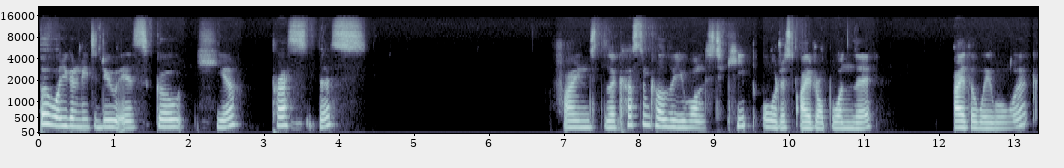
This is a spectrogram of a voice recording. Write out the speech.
But what you're going to need to do is go here, press this, find the custom color that you want to keep or just eyedrop one there. Either way will work.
